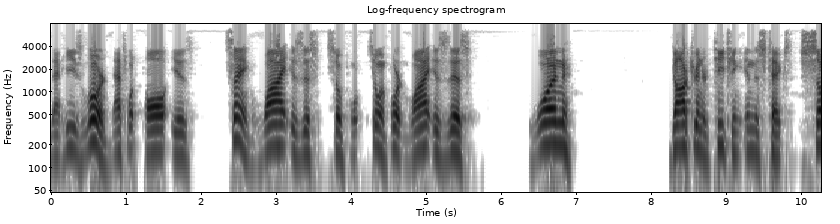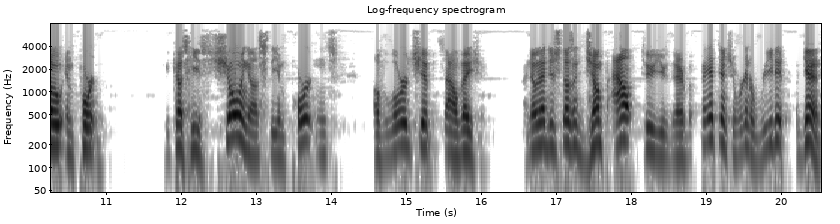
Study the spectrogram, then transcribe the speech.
That he's Lord. That's what Paul is saying. Why is this so, so important? Why is this one doctrine or teaching in this text so important? Because he's showing us the importance of lordship salvation. I know that just doesn't jump out to you there, but pay attention. We're going to read it again.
